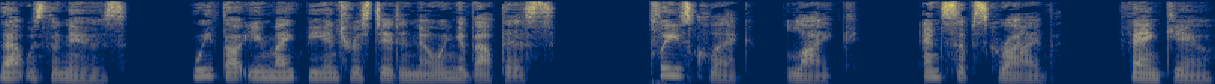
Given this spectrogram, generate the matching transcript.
That was the news. We thought you might be interested in knowing about this. Please click like and subscribe. Thank you.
